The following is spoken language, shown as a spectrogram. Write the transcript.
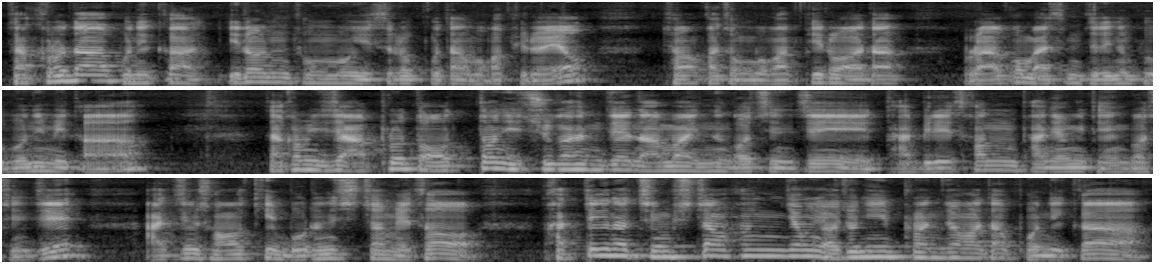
자 그러다 보니까 이런 종목일수록 보다 뭐가 필요해요? 정확한 정보가 필요하다라고 말씀드리는 부분입니다. 자, 그럼 이제 앞으로 또 어떤 이슈가 현재 남아 있는 것인지, 다 미리 선 반영이 된 것인지, 아직 정확히 모르는 시점에서 가뜩이나 지금 시장 환경 여전히 불안정하다 보니까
